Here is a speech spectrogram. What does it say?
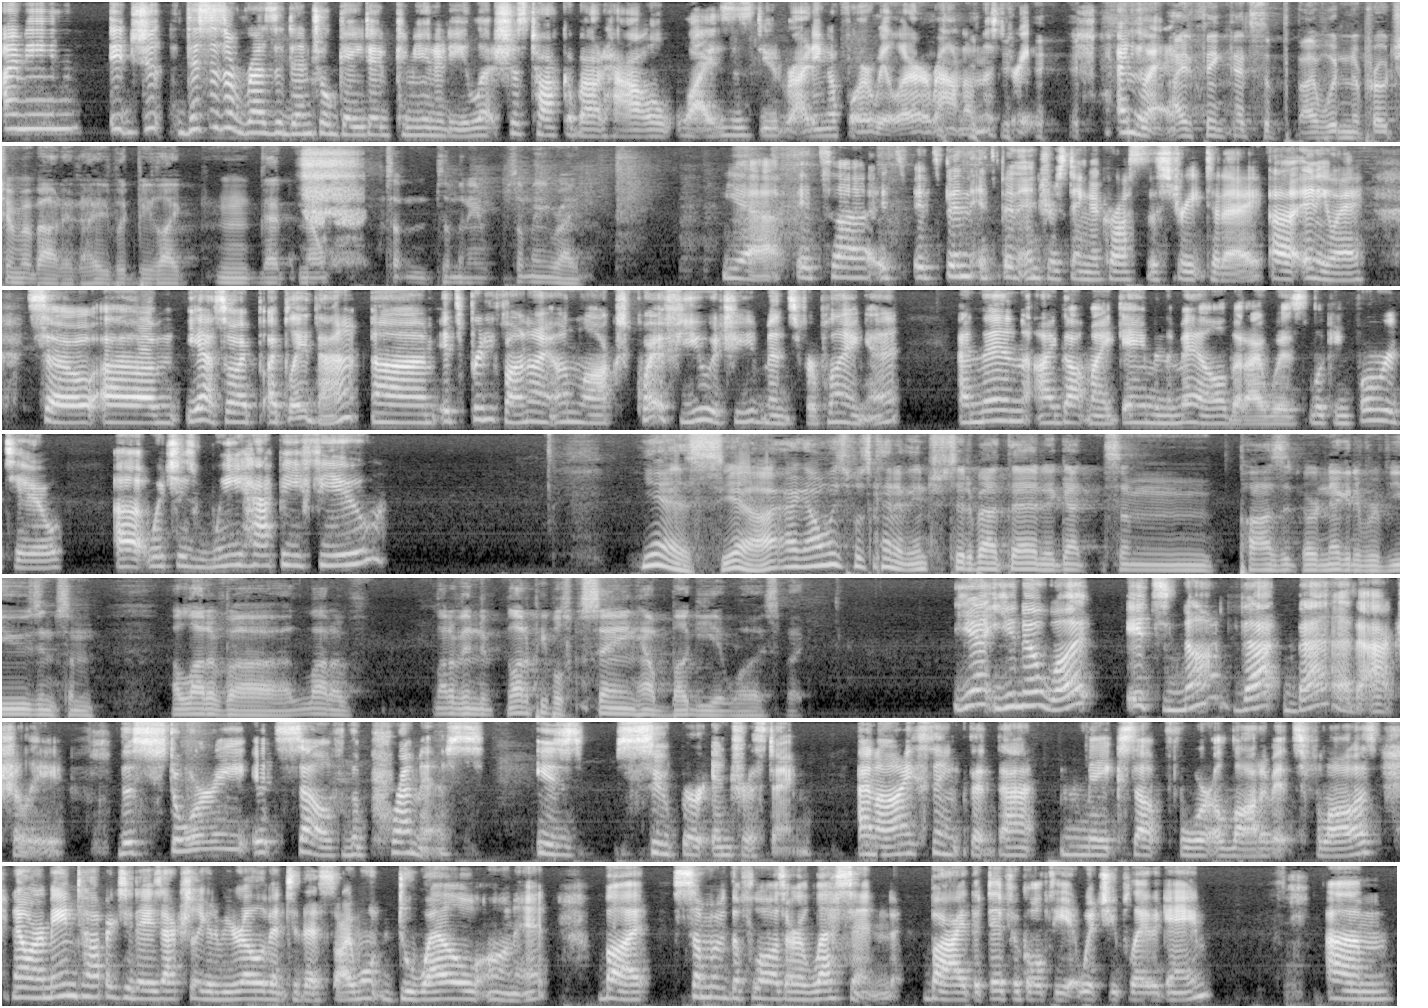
I mean, it just this is a residential gated community. Let's just talk about how why is this dude riding a four wheeler around on the street? anyway, I think that's the. I wouldn't approach him about it. I would be like, mm, that no, something, something, something right. Yeah, it's uh, it's it's been it's been interesting across the street today. Uh, anyway, so um, yeah, so I I played that. Um, it's pretty fun. I unlocked quite a few achievements for playing it, and then I got my game in the mail that I was looking forward to, uh, which is We Happy Few. Yes, yeah, I, I always was kind of interested about that. It got some positive or negative reviews and some a lot of uh, a lot of a lot of a lot of people saying how buggy it was, but yeah, you know what? It's not that bad actually. The story itself, the premise is super interesting. And I think that that makes up for a lot of its flaws. Now, our main topic today is actually going to be relevant to this, so I won't dwell on it, but some of the flaws are lessened by the difficulty at which you play the game. Um,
